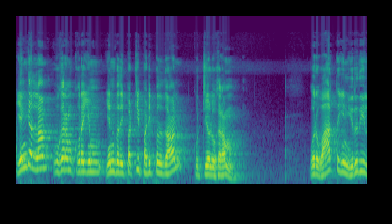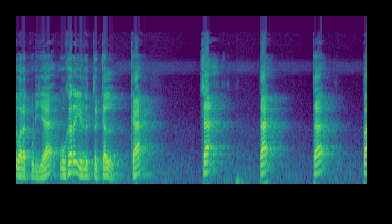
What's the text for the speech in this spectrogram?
எங்கெல்லாம் உகரம் குறையும் என்பதை பற்றி படிப்பதுதான் குற்றியலுகரம். ஒரு வார்த்தையின் இறுதியில் வரக்கூடிய உகர எழுத்துக்கள் க ச த த ப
